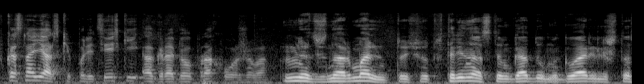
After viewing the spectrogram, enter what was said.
В Красноярске полицейский ограбил прохожего. Ну, это же нормально. То есть вот в тринадцатом году мы говорили, что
